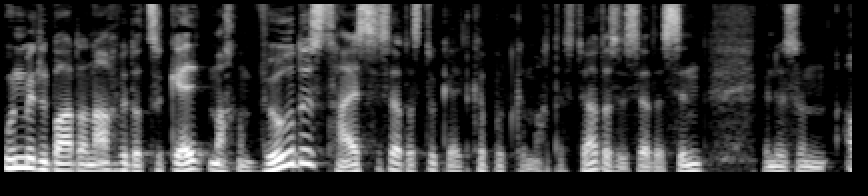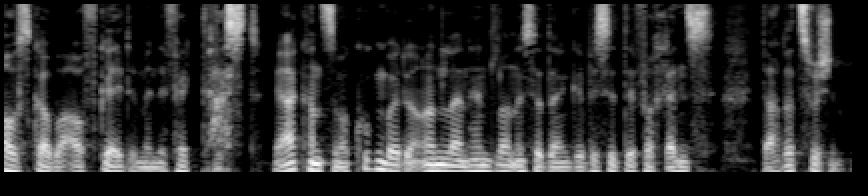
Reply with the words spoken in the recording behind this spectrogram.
unmittelbar danach wieder zu Geld machen würdest, heißt es ja, dass du Geld kaputt gemacht hast. Ja, das ist ja der Sinn, wenn du so eine Ausgabe auf Geld im Endeffekt hast. Ja, kannst du mal gucken, bei den Online-Händlern ist ja da eine gewisse Differenz da dazwischen.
